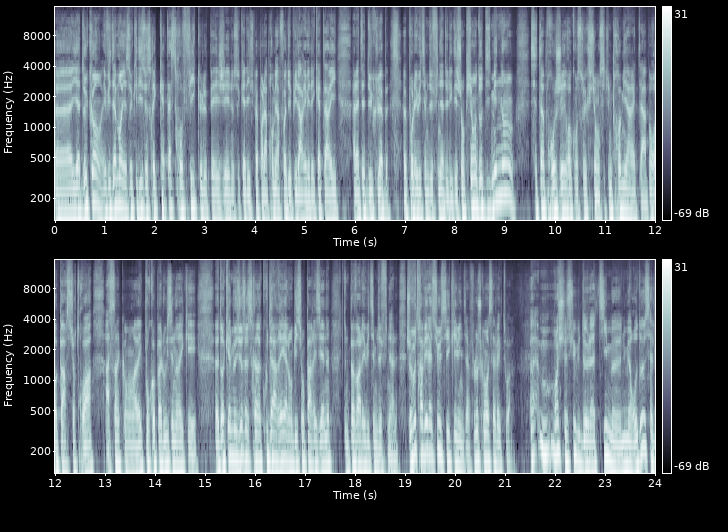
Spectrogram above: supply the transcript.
Euh, il y a deux camps. Évidemment, il y a ceux qui disent que ce serait catastrophique que le PSG ne se qualifie pas pour la première fois depuis l'arrivée des Qataris à la tête du club euh, pour les huitièmes de finale de Ligue des Champions. D'autres disent mais non, c'est un projet de reconstruction, c'est une première étape. On repart sur trois à cinq ans avec pourquoi pas Luis Enrique. Dans quelle mesure ce serait un coup d'arrêt à l'ambition parisienne de ne pas voir les huitièmes de finale? Je veux votre avis là-dessus aussi, Kevin. Tiens, Flo, je commence avec toi. Bah, moi, je suis de la team euh, numéro 2, celle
